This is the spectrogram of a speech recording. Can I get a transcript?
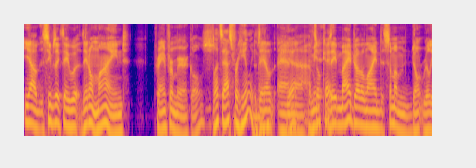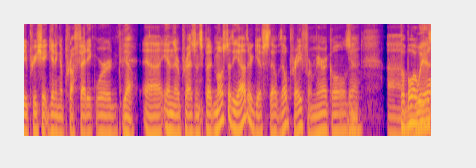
Yeah, it seems like they would, they don't mind praying for miracles. Let's ask for healing. They'll and Yeah, uh, I mean okay. they might draw the line. Some of them don't really appreciate getting a prophetic word Yeah. uh, in their presence, but most of the other gifts they'll they'll pray for miracles and uh, but boy, we won't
